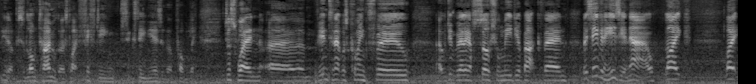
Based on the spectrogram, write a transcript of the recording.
you know, this is a long time ago. It's like 15, 16 years ago probably. Just when um, the internet was coming through. Uh, we didn't really have social media back then. But it's even easier now. Like, like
